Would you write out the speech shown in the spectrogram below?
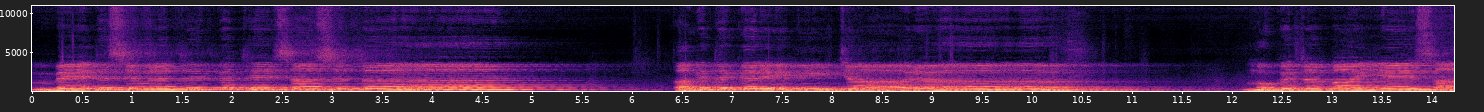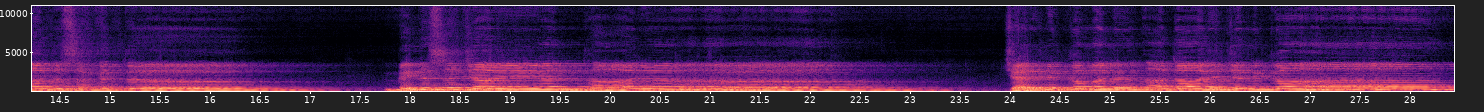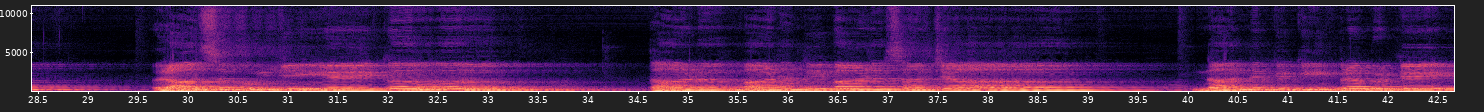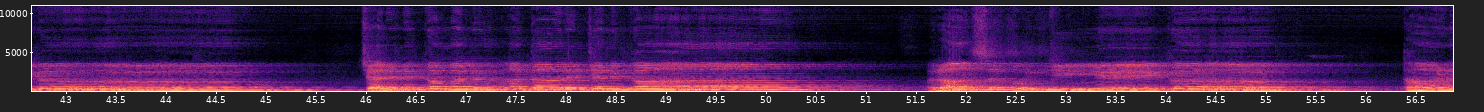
ਵੇਦ ਸਿਮਰਤ ਕਥੇ ਸਾਸਤ। ਭਗਤ ਕਰੇ ਵਿਚਾਰ ਮੁਕਤ ਪਾਈਏ ਸਾਧ ਸੰਗਤ। ਬਿਨ ਸਜਾਏ ਅੰਧਾਰ। ਚਰਨ ਕਮਲ ਆਧਾਰ ਜਨ ਕਾ ਰਾਸ ਨਾਨਕ ਕੀ ਪ੍ਰਭ ਟੇਕ? ਚਰਨ ਕਮਲ ਅਦਰ ਜਨ ਕਾ। ਰਸ ਪੁੰਜੀ ਏਕ। ਤਾਣ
